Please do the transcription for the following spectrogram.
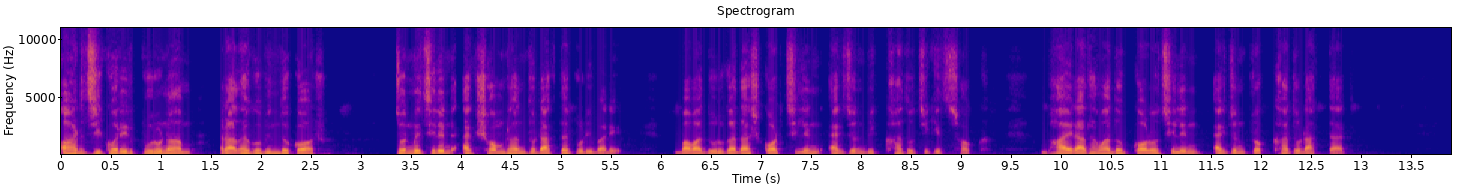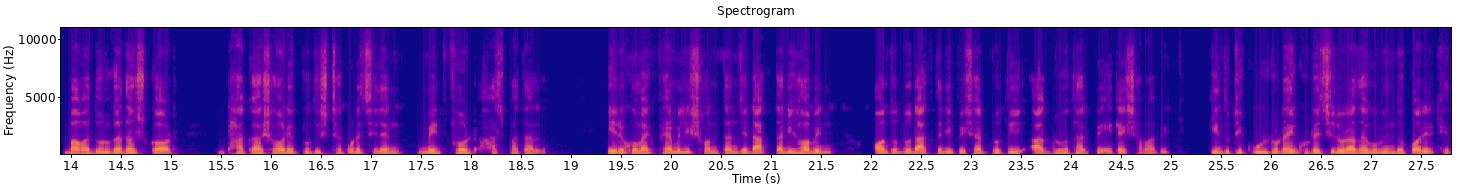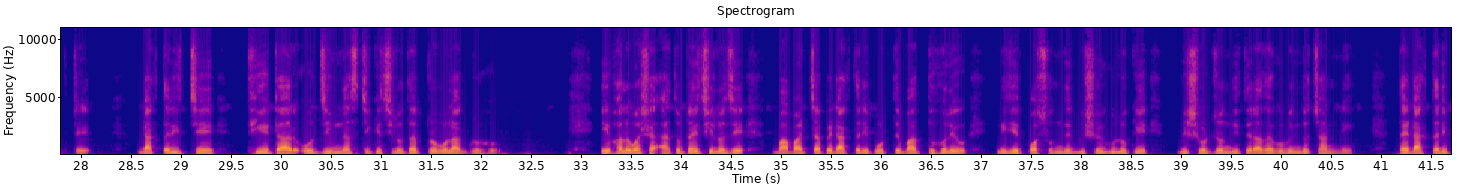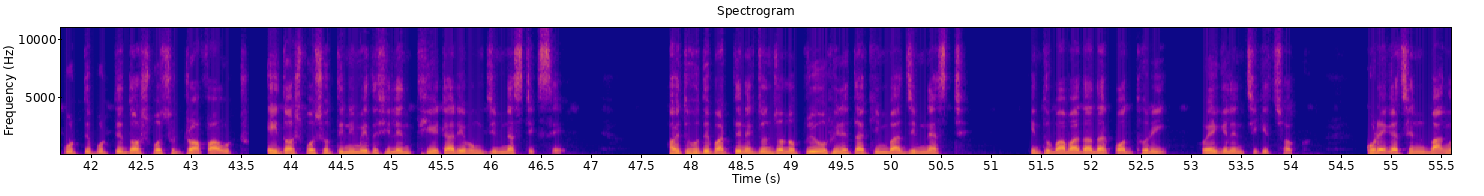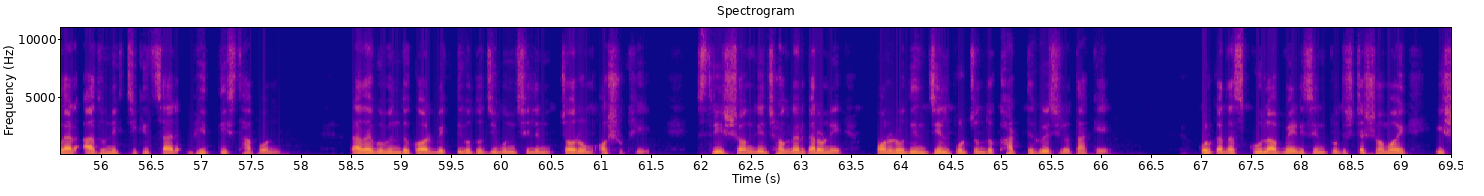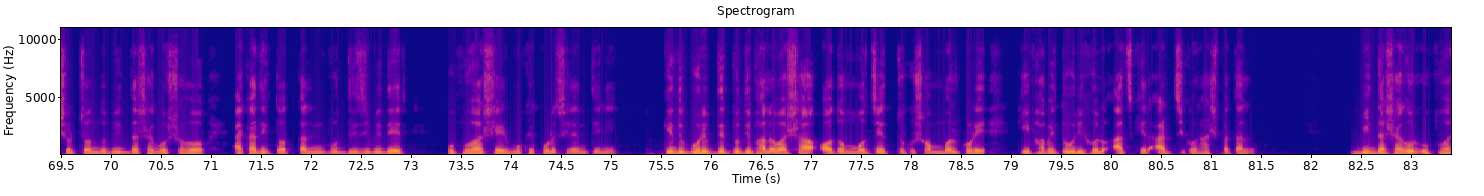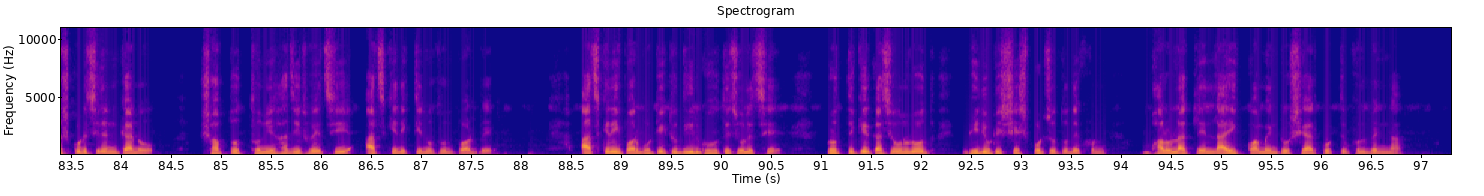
আরজি করের পুরো নাম রাধা গোবিন্দ কর। জন্মেছিলেন এক সম্ভ্রান্ত ডাক্তার পরিবারে। বাবা দুর্গাদাস কর ছিলেন একজন বিখ্যাত চিকিৎসক। ভাই রাধামাধব করও ছিলেন একজন প্রখ্যাত ডাক্তার। বাবা দুর্গাদাস কর ঢাকা শহরে প্রতিষ্ঠা করেছিলেন মেডফোর্ড হাসপাতাল। এরকম এক ফ্যামিলির সন্তান যে ডাক্তারই হবেন, অন্তত ডাক্তারি পেশার প্রতি আগ্রহ থাকবে এটাই স্বাভাবিক। কিন্তু ঠিক উল্টোটাই ঘটেছিল রাধা গোবিন্দ করের ক্ষেত্রে। ডাক্তারির চেয়ে থিয়েটার ও জিমন্যাস্টিকে ছিল তার প্রবল আগ্রহ। এই ভালোবাসা এতটাই ছিল যে বাবার চাপে ডাক্তারি পড়তে বাধ্য হলেও নিজের পছন্দের বিষয়গুলোকে বিসর্জন দিতে রাধা গোবিন্দ চাননি। তাই ডাক্তারি পড়তে পড়তে দশ বছর ড্রপ আউট এই দশ বছর তিনি মেতেছিলেন থিয়েটার এবং জিমন্যাস্টিক্সে। হয়তো হতে পারতেন একজন জনপ্রিয় অভিনেতা কিংবা জিমন্যাস্ট, কিন্তু বাবা দাদার পথ ধরেই হয়ে গেলেন চিকিৎসক। করে গেছেন বাংলার আধুনিক চিকিৎসার ভিত্তি স্থাপন। রাধা গোবিন্দ কর ব্যক্তিগত জীবন ছিলেন চরম অসুখী। স্ত্রীর সঙ্গে ঝগড়ার কারণে পনেরো দিন জেল পর্যন্ত খাটতে হয়েছিল তাকে। কলকাতা স্কুল অব মেডিসিন প্রতিষ্ঠার সময় ঈশ্বরচন্দ্র বিদ্যাসাগর সহ একাধিক তৎকালীন বুদ্ধিজীবীদের উপহাসের মুখে পড়েছিলেন তিনি। কিন্তু গরিবদের প্রতি ভালোবাসা, অদম্য জেদটুকু সম্বল করে কীভাবে তৈরি হলো আজকের আর্যিকর হাসপাতাল? বিদ্যাসাগর উপহাস করেছিলেন কেন? সব তথ্য নিয়ে হাজির হয়েছি আজকের একটি নতুন পর্বে। আজকের এই পর্বটি একটু দীর্ঘ হতে চলেছে। প্রত্যেকের কাছে অনুরোধ, ভিডিওটি শেষ পর্যন্ত দেখুন। ভালো লাগলে লাইক, কমেন্ট ও শেয়ার করতে ভুলবেন না।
